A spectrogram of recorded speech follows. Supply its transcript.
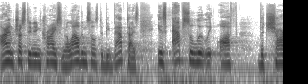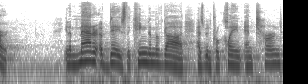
I am trusting in Christ and allow themselves to be baptized is absolutely off the chart. In a matter of days, the kingdom of God has been proclaimed and turned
